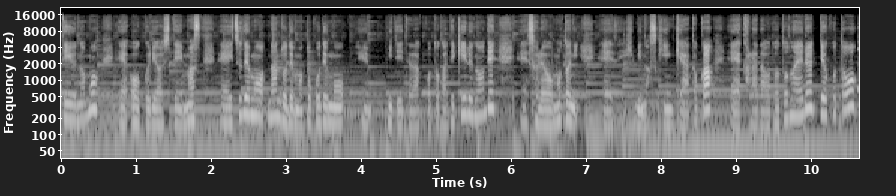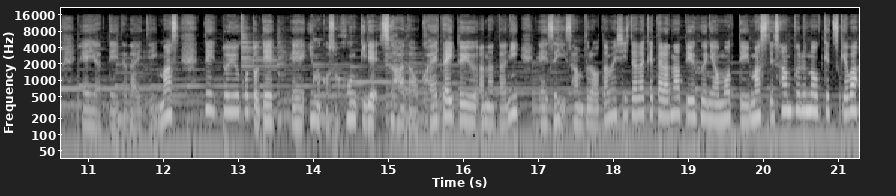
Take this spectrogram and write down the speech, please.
ていうのも、え、お送りをしています、え、いつでも何度でもどこでも、え、見ていただくことができるので、えそれをもとに、え日々のスキンケアとか、え体を整えるっていうことを、えやっていただいています。でということで、え今こそ本気で素肌を変えたいというあなたに、えー、ぜひサンプルをお試しいただけたらなというふうに思っています。でサンプルの受付は、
